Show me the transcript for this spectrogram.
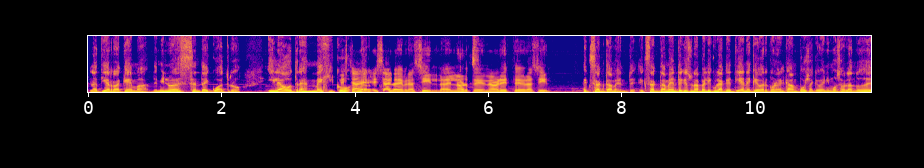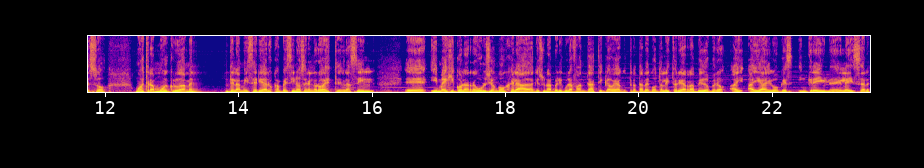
La Tierra Quema, de 1964. Y la otra es México. esa, la- esa es la de Brasil, la del norte, del noreste de Brasil. Exactamente, exactamente, que es una película que tiene que ver con el campo, ya que venimos hablando de eso. Muestra muy crudamente la miseria de los campesinos en el noroeste de Brasil. eh, y México, la Revolución Congelada, que es una película fantástica. Voy a tratar de contar la historia rápido, pero hay, hay algo que es increíble de Glazer.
